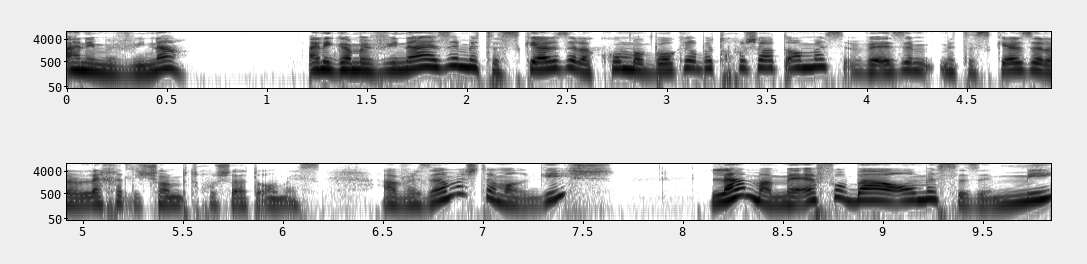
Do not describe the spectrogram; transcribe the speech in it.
אני מבינה. אני גם מבינה איזה מתסכל זה לקום בבוקר בתחושת עומס, ואיזה מתסכל זה ללכת לישון בתחושת עומס. אבל זה מה שאתה מרגיש? למה? מאיפה בא העומס הזה? מי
